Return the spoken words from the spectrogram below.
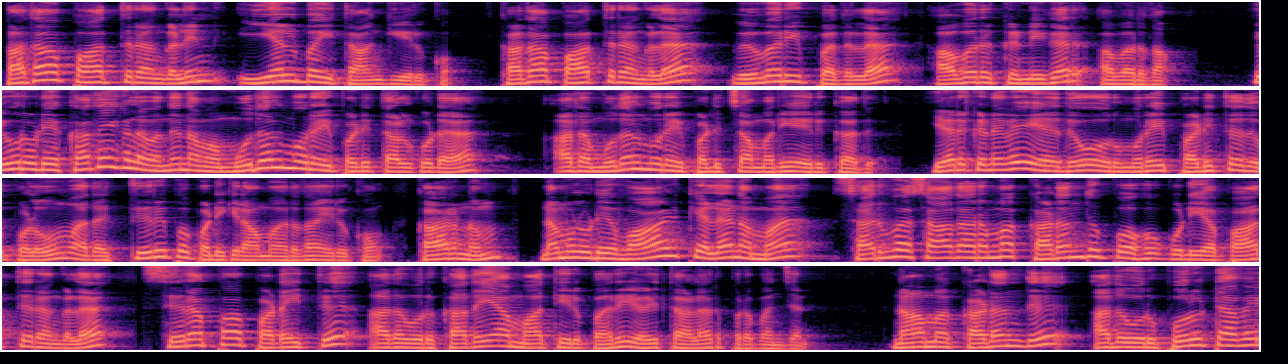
கதாபாத்திரங்களின் இயல்பை தாங்கி இருக்கும். கதாபாத்திரங்களை விவரிப்பதில் அவருக்கு நிகர் அவர்தான். இவருடைய கதைகளை வந்து நம்ம முதல் முறை படித்தால் கூட அதை முதல் முறை படித்த மாதிரியே இருக்காது. ஏற்கனவே ஏதோ ஒரு முறை படித்தது போலவும் அதை திருப்பி படிக்கிற மாதிரி தான் இருக்கும். காரணம் நம்மளுடைய வாழ்க்கையில் நம்ம சர்வசாதாரணமாக கடந்து போகக்கூடிய பாத்திரங்களை சிறப்பாக படைத்து அதை ஒரு கதையாக மாற்றிருப்பார் எழுத்தாளர் பிரபஞ்சன். நாம் கடந்து அதை ஒரு பொருட்டாவே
